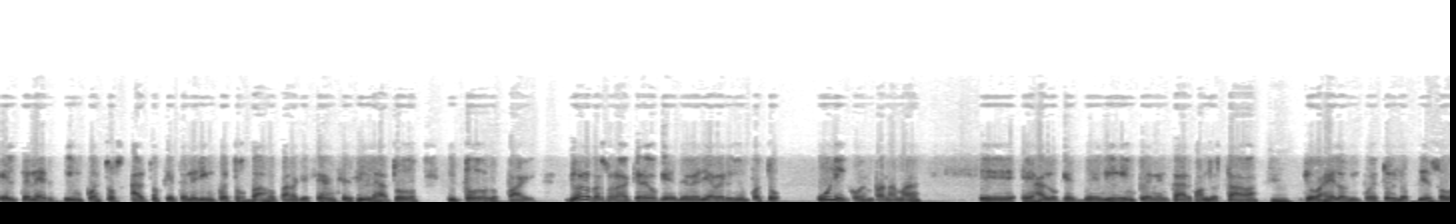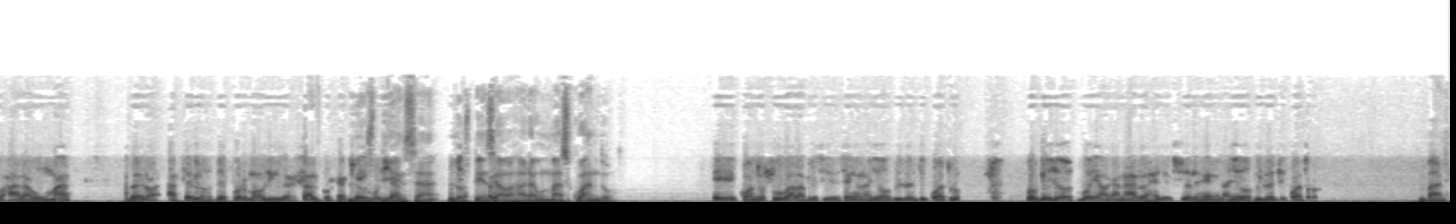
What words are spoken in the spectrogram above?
el tener impuestos altos que tener impuestos bajos para que sean accesibles a todos y todos los paguen. Yo en lo personal creo que debería haber un impuesto único en Panamá. Eh, es algo que debí implementar cuando estaba. Mm. Yo bajé los impuestos y los pienso bajar aún más, pero hacerlos de forma universal, porque aquí los hay piensa, ¿Los piensa bajar aún más cuándo? Eh, cuando suba la presidencia en el año 2024, porque yo voy a ganar las elecciones en el año 2024. Vale.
